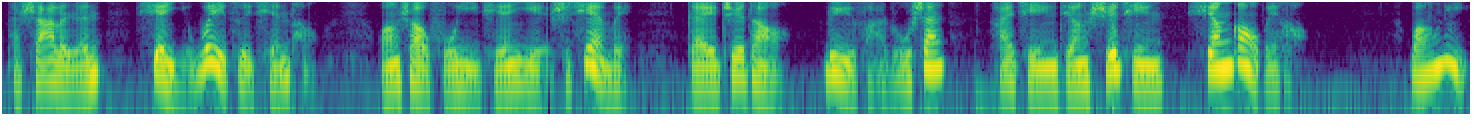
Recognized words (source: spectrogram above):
他杀了人，现已畏罪潜逃。王少府以前也是县尉，该知道律法如山，还请将实情相告为好。王丽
